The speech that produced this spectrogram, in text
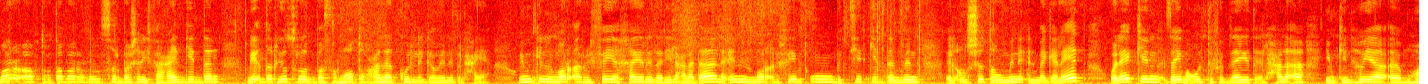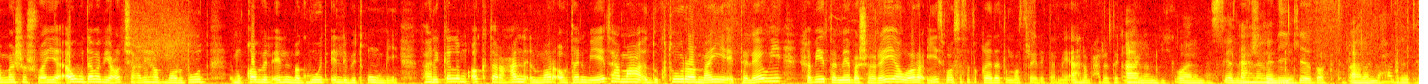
المرأة بتعتبر عنصر بشري فعال جدا بيقدر يترك بصماته على كل جوانب الحياة. ويمكن المرأة الريفية خير دليل على ده لأن المرأة الريفية بتقوم بكتير جدا من الأنشطة ومن المجالات. ولكن زي ما قلت في بداية الحلقة يمكن هي مهمشة شوية أو ده ما بيقعدش عليها بمردود مقابل المجهود اللي بتقوم بيه. فهنتكلم أكتر عن المرأة وتنميتها مع الدكتورة مي التلاوي خبير تنمية بشرية ورئيس مؤسسة القيادات المصرية للتنمية. أهلا بحضرتك. أهلا بيك واهلا بالساده أهلا المشاهدين بيك يا دكتور. أهلا بحضرتك.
